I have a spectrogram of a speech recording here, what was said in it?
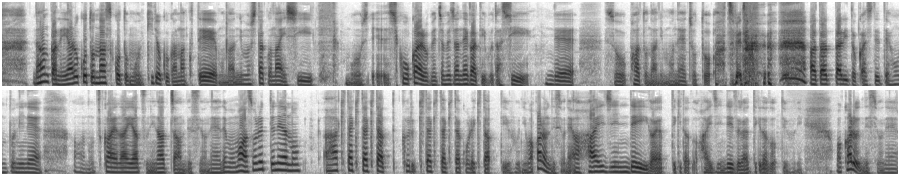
なんかね、やることなすことも気力がなくて、もう何にもしたくないし、もう思考回路めちゃめちゃネガティブだし、で、そう、パートナーにもね、ちょっと 冷たく 当たったりとかしてて、本当にね、あの、使えないやつになっちゃうんですよね。でもまあ、それってね、あの、ああ、来た来た来た、来る、来た来た来た、これ来たっていう風にわかるんですよね。あ、廃人デイがやってきたぞ、廃人デイズがやってきたぞっていう風にわかるんですよね。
